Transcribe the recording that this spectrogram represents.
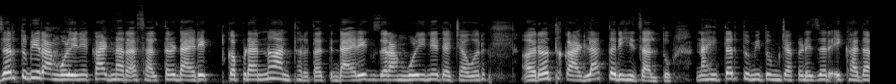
जर तुम्ही रांगोळीने काढणार असाल तर डायरेक्ट कपडा न अंथरता डायरेक्ट रांगोळीने त्याच्यावर रथ काढला तरीही चालतो. नाहीतर तुम्ही तुमच्याकडे जर एखादा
